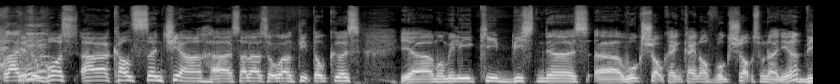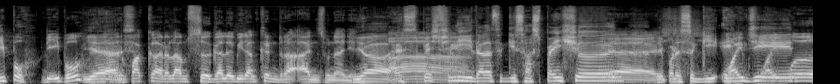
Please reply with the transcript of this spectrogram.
Lagi Iaitu bos uh, Carlson Chia uh, Salah seorang TikTokers Yang memiliki bisnes uh, Workshop kind, kind of workshop sebenarnya Di Ipoh. Di Ipoh Dan Yes. pakar dalam segala bidang kenderaan sebenarnya Ya, Ah. yeah, especially dalam segi suspension, Yes. daripada segi Wipe- engine, wiper.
